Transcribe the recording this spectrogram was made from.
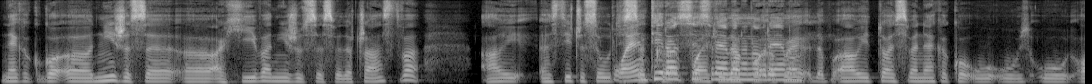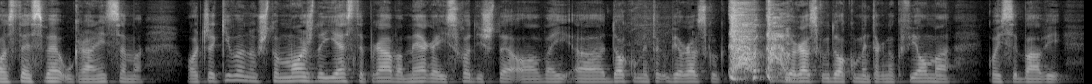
nekako go, uh, niže se uh, arhiva, nižu se svedočanstva, ali uh, stiče se utisak... Poentira se s vremena da, na vreme. Da, ali to je sve nekako, u, u, u, ostaje sve u granicama očekivanog što možda jeste prava mera ishodište ovaj, uh, dokumentar, biografskog, biografskog dokumentarnog filma koji se bavi uh,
